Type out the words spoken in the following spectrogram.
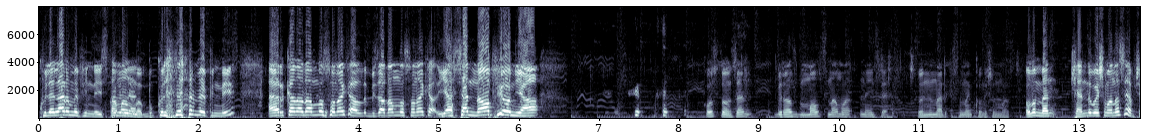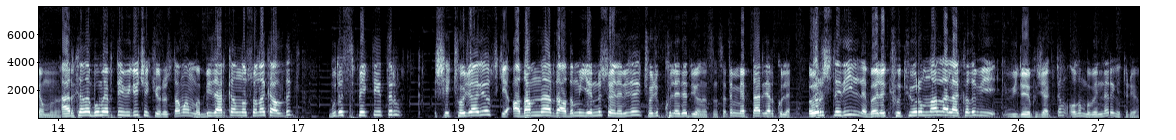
Kuleler mapindeyiz tamam mı? Bu kuleler mapindeyiz. Erkan adamla sona kaldı. Biz adamla sona kaldı. Ya sen ne yapıyorsun ya? Koston sen biraz malsın ama neyse. Önünün arkasından konuşulmaz. Oğlum ben kendi başıma nasıl yapacağım bunu? Erkan'a bu map'te video çekiyoruz tamam mı? Biz Erkan'la sona kaldık. Bu da Spectator şey çocuğa diyoruz ki adam nerede adamın yerini söyle bize çocuk kulede diyor anasını satayım her yer kule. Earth'le değil de böyle kötü yorumlarla alakalı bir video yapacaktım. Oğlum bu beni nereye götürüyor?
